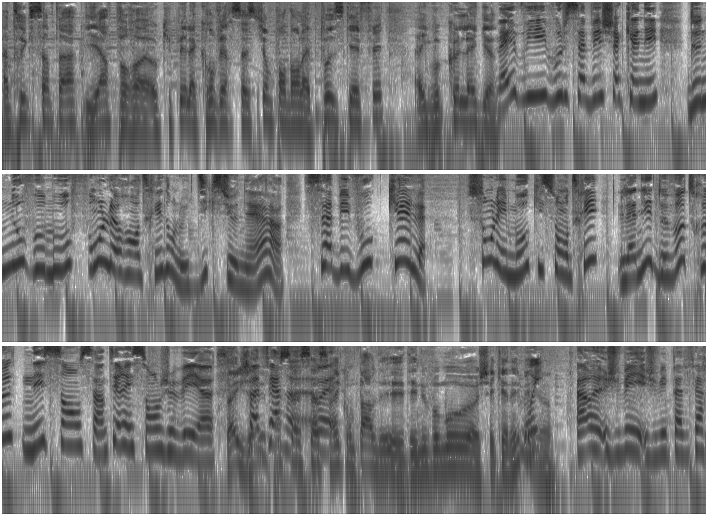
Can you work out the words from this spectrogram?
un truc sympa hier pour euh, occuper la conversation pendant la pause café avec vos collègues. Mais oui, vous le savez, chaque année, de nouveaux mots font leur entrée dans le dictionnaire. Savez-vous quels sont les mots qui sont entrés l'année de votre naissance intéressant, je vais euh, C'est vrai que pas j'avais faire... euh, C'est vrai qu'on parle des, des nouveaux mots euh, chaque année. Mais Oui. euh, Alors, euh, je vais, je vais pas faire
